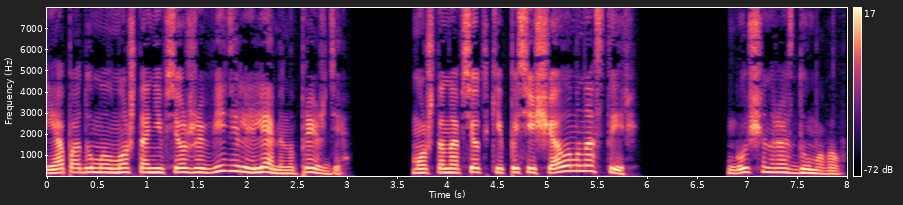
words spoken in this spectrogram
Я подумал, может, они все же видели Лямину прежде. Может, она все-таки посещала монастырь? Гущин раздумывал.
